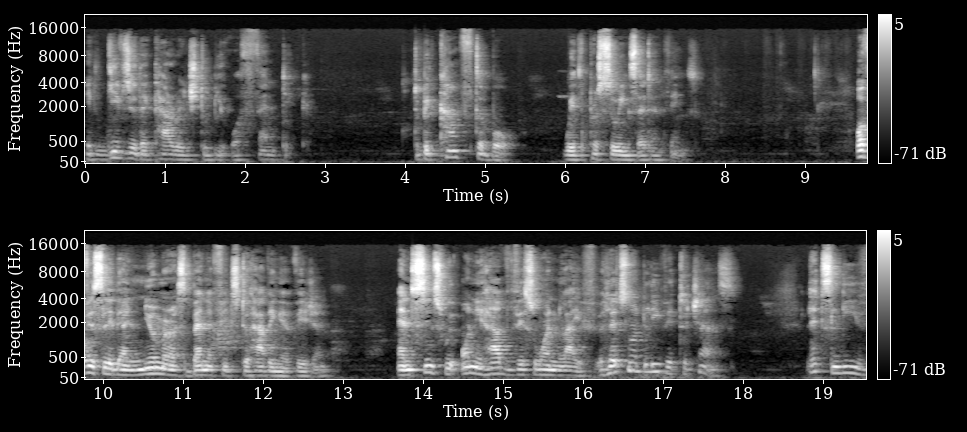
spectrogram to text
it gives you the courage to be authentic, to be comfortable with pursuing certain things. Obviously, there are numerous benefits to having a vision. And since we only have this one life, let's not leave it to chance. Let's live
